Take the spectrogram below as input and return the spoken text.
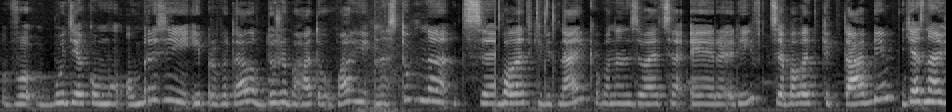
в будь-якому образі і привертала б дуже багато уваги. Наступна це балетки від Nike. Вона називається Air Rift. Це балетки Табі. Я знаю,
